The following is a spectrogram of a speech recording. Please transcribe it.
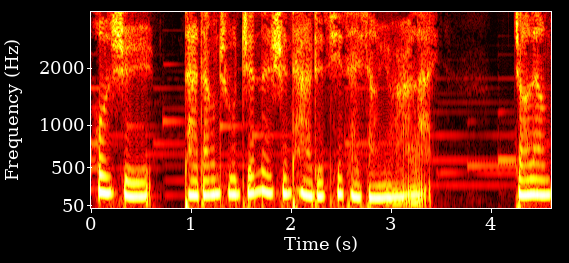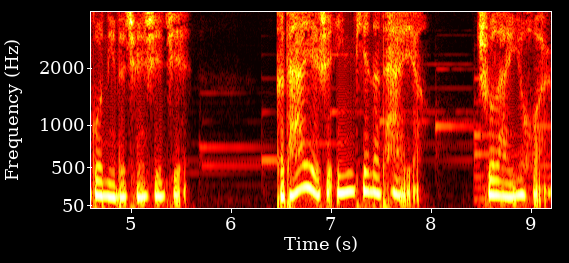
或许他当初真的是踏着七彩祥云而来，照亮过你的全世界。可他也是阴天的太阳，出来一会儿，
